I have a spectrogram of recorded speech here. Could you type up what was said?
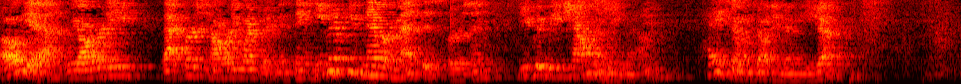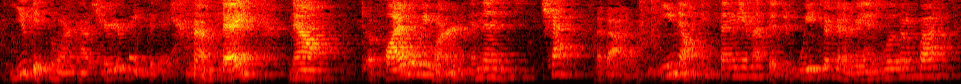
Oh yeah, we already, that person already went witnessing. Even if you've never met this person, you could be challenging them. Hey, so and so in Indonesia, you get to learn how to share your faith today. okay? Now, apply what we learned and then chat about it. Email me, send me a message. We took an evangelism class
